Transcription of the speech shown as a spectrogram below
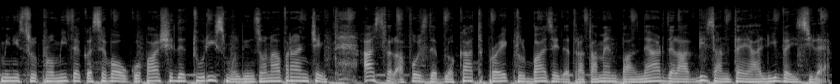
Ministrul promite că se va ocupa și de turismul din zona Vrancei. Astfel a fost deblocat proiectul bazei de tratament balnear de la Bizantea Livezile.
